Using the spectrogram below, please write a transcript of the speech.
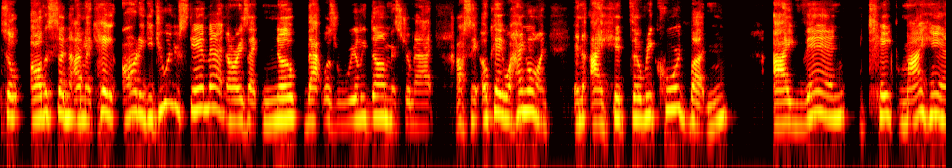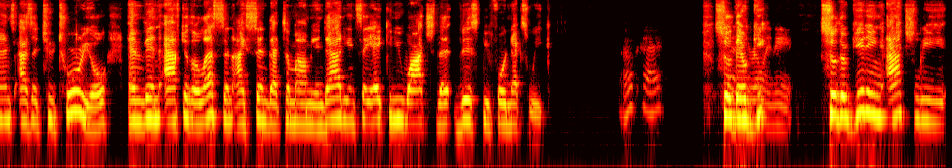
So all of a sudden I'm like, hey, Artie, did you understand that? And Artie's like, nope, that was really dumb, Mr. Matt. I'll say, okay, well, hang on. And I hit the record button. I then take my hands as a tutorial. And then after the lesson, I send that to mommy and daddy and say, hey, can you watch that this before next week? Okay. So That's they're really ge- neat. so they're getting actually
